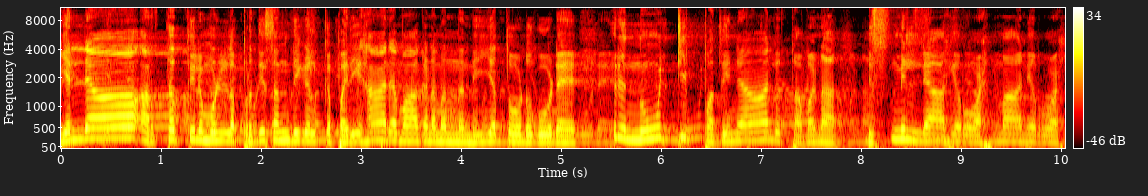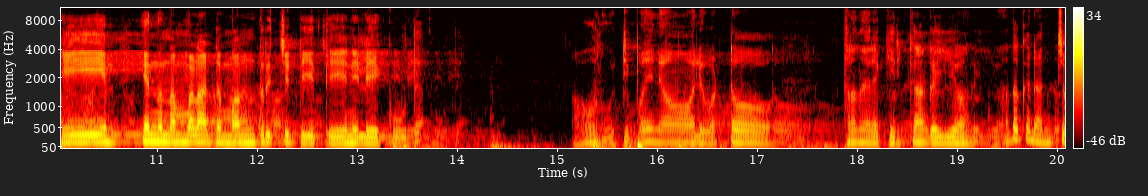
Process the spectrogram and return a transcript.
എല്ലാ അർത്ഥത്തിലുമുള്ള പ്രതിസന്ധികൾക്ക് പരിഹാരമാകണമെന്ന നീയത്തോടുകൂടെ ഒരു നൂറ്റി പതിനാല് തവണ ബിസ്മില്ലാഹി റഹ്മാൻ റഹീം എന്ന് നമ്മളായിട്ട് മന്ത്രിച്ചിട്ട് ഈ തേനിലേക്ക് ഓ നൂറ്റി പതിനാല് വട്ടോ. എത്ര നേരം ഇരിക്കാൻ കഴിയോ അതൊക്കെ അഞ്ച്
